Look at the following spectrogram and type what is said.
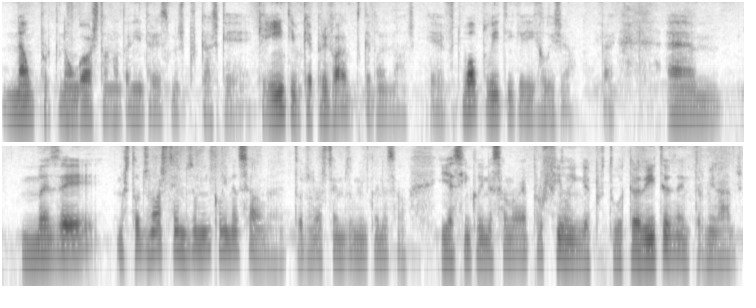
não porque não gosto ou não tenho interesse, mas porque acho que é, que é íntimo, que é privado de cada um de nós. É futebol, política e religião. Okay? Um, mas é mas todos nós temos uma inclinação, não é? Todos nós temos uma inclinação. E essa inclinação não é por feeling, é porque tu acreditas em determinados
